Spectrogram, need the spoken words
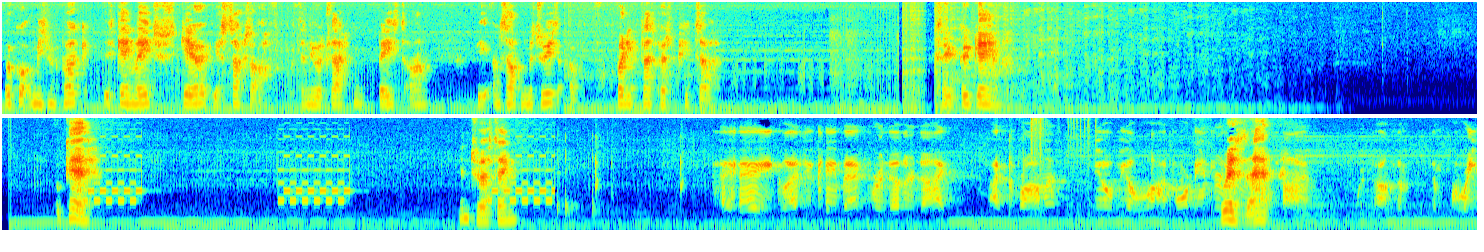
Local amusement park is getting ready to scare your socks off with a new attraction based on the unsolved mysteries of Freddy Fazbear's Pizza. It's a good game. Okay. Interesting. Hey, hey, glad you came back for another night. I promise it'll be a lot more interesting Where's that? this time. We found some, some great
